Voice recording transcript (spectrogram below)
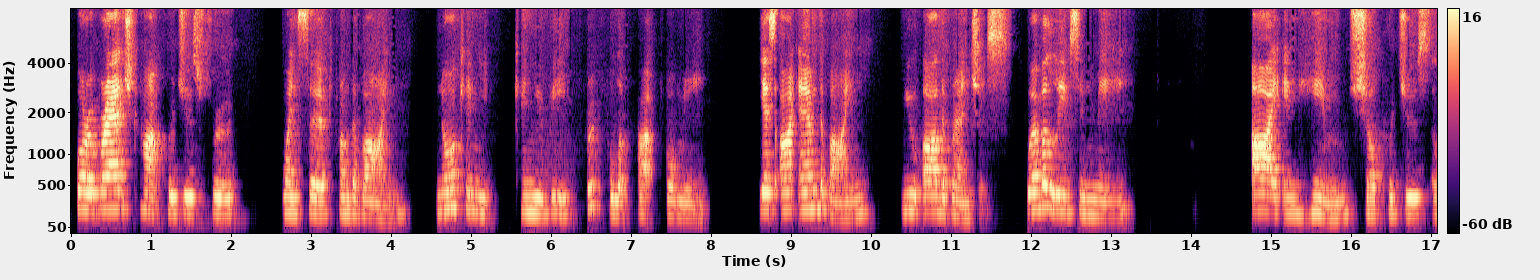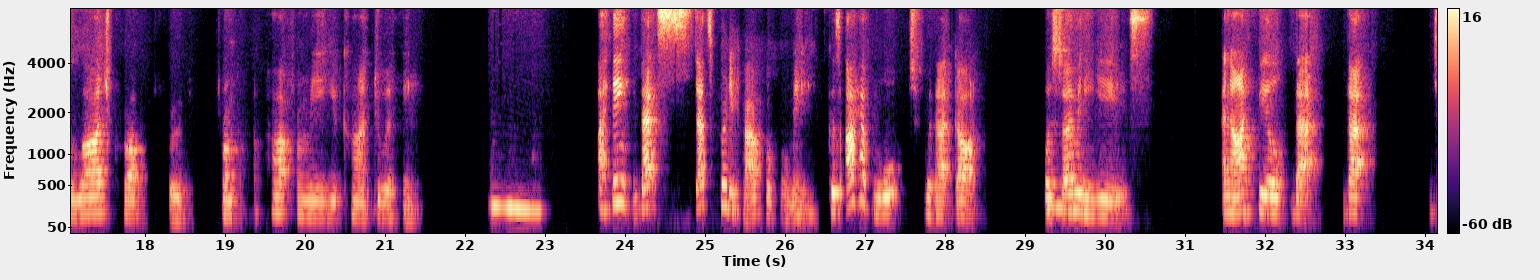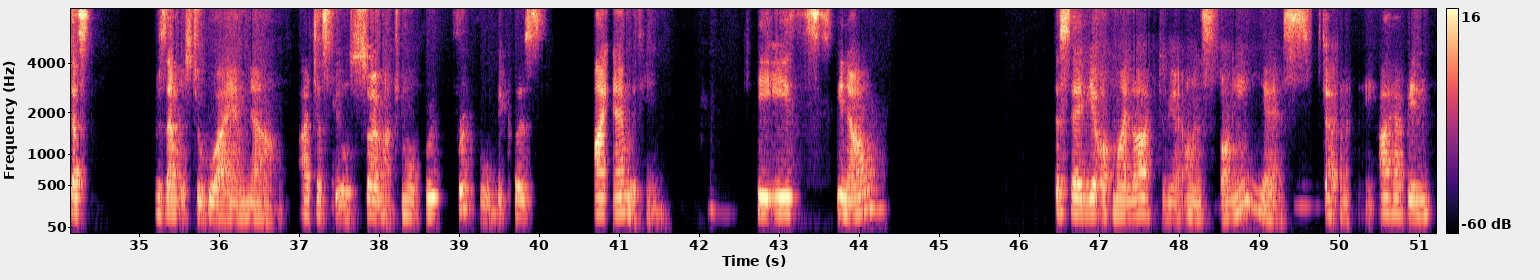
For a branch can't produce fruit when served from the vine, nor can you, can you be fruitful apart from me. Yes, I am the vine, you are the branches. Whoever lives in me, I in him shall produce a large crop of fruit. From apart from me, you can't do a thing. Mm. I think that's that's pretty powerful for me because I have walked without God for so many years, and I feel that that just resembles to who I am now. I just feel so much more fruit, fruitful because I am with Him. He is, you know, the savior of my life. To be honest, Bonnie, yes, definitely. I have been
